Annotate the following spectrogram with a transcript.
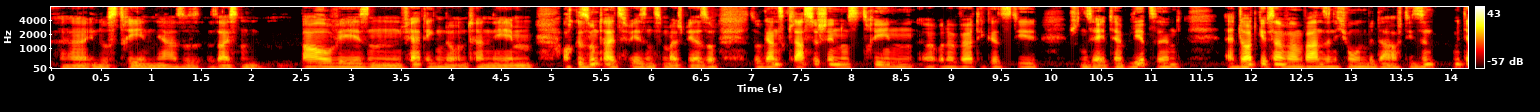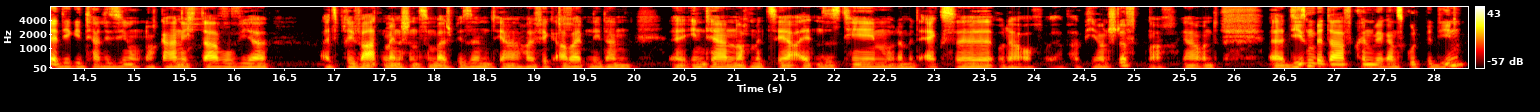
äh, Industrien, ja, also sei es nun Bauwesen, fertigende Unternehmen, auch Gesundheitswesen zum Beispiel, also so ganz klassische Industrien äh, oder Verticals, die schon sehr etabliert sind. Äh, dort gibt es einfach einen wahnsinnig hohen Bedarf. Die sind mit der Digitalisierung noch gar nicht da, wo wir als Privatmenschen zum Beispiel sind. Ja, häufig arbeiten die dann äh, intern noch mit sehr alten Systemen oder mit Excel oder auch äh, Papier und Stift noch. Ja, und äh, diesen Bedarf können wir ganz gut bedienen.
